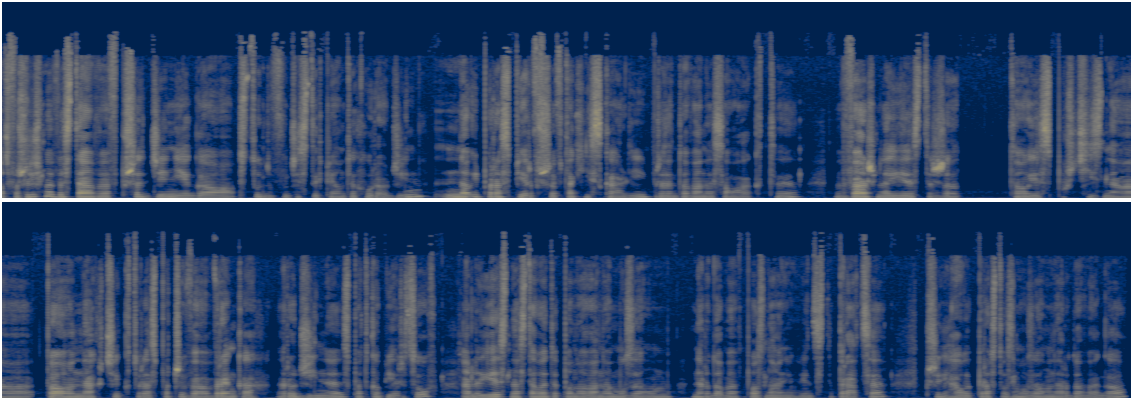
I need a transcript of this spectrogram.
Otworzyliśmy wystawę w przeddzień jego 125 urodzin. No i po raz pierwszy w takiej skali prezentowane są akty. Ważne jest, że to jest spuścizna po nachcie, która spoczywa w rękach rodziny, spadkobierców, ale jest na stałe deponowana Muzeum Narodowym w Poznaniu, więc te prace przyjechały prosto z Muzeum Narodowego.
